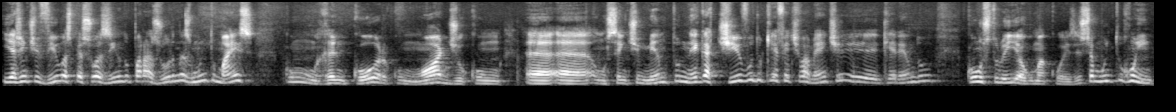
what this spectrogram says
E a gente viu as pessoas indo para as urnas muito mais com rancor, com ódio, com uh, uh, um sentimento negativo do que efetivamente querendo construir alguma coisa. Isso é muito ruim.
